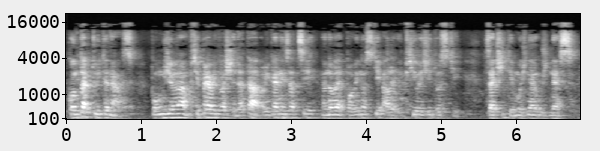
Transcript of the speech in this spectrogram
Kontaktujte nás. Pomůžeme vám připravit vaše data a organizaci na nové povinnosti, ale i příležitosti. Začít je možné už dnes.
